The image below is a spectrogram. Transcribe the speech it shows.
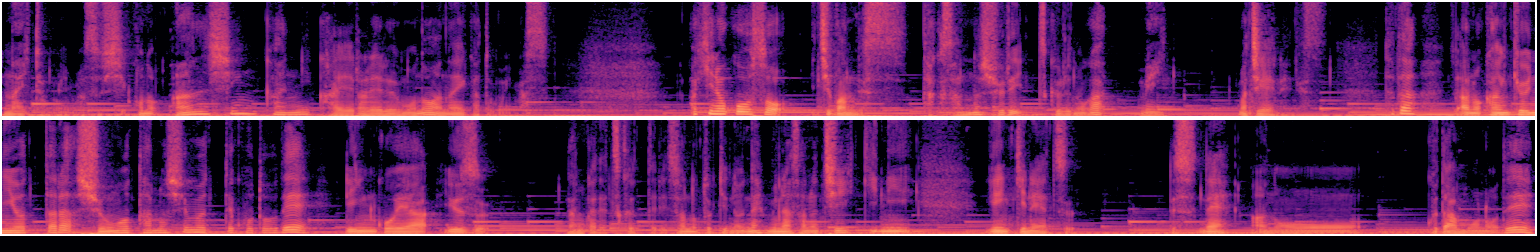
ないと思いますしこの安心感に変えられるものはないかと思います。秋の酵素一番です。たくさんの種類作るのがメイン。間違いないです。ただあの環境によったら旬を楽しむってことでりんごや柚子なんかで作ったりその時のね皆さんの地域に元気なやつですね。あの、果物で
